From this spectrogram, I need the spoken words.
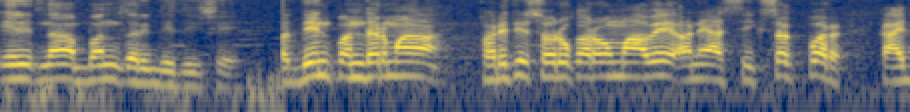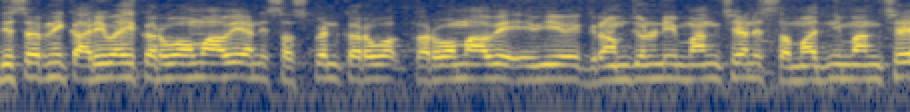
એ રીતના બંધ કરી દીધી છે. દિન પંદરમાં ફરીથી શરૂ કરવામાં આવે અને આ શિક્ષક પર કાયદેસરની કાર્યવાહી કરવામાં આવે અને સસ્પેન્ડ કરવા કરવામાં આવે એવી ગ્રામજનોની માંગ છે અને સમાજની માંગ છે.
